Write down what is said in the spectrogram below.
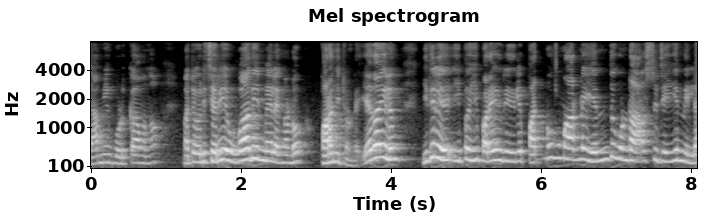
ജാമ്യം കൊടുക്കാമെന്നോ മറ്റോ ഒരു ചെറിയ ഉപാധിയിന്മേൽ എങ്ങോട്ടോ പറഞ്ഞിട്ടുണ്ട്. ഏതായാലും ഇതിൽ ഇപ്പോൾ ഈ പറയുന്ന രീതിയിൽ പത്മകുമാറിനെ എന്തുകൊണ്ട് അറസ്റ്റ് ചെയ്യുന്നില്ല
